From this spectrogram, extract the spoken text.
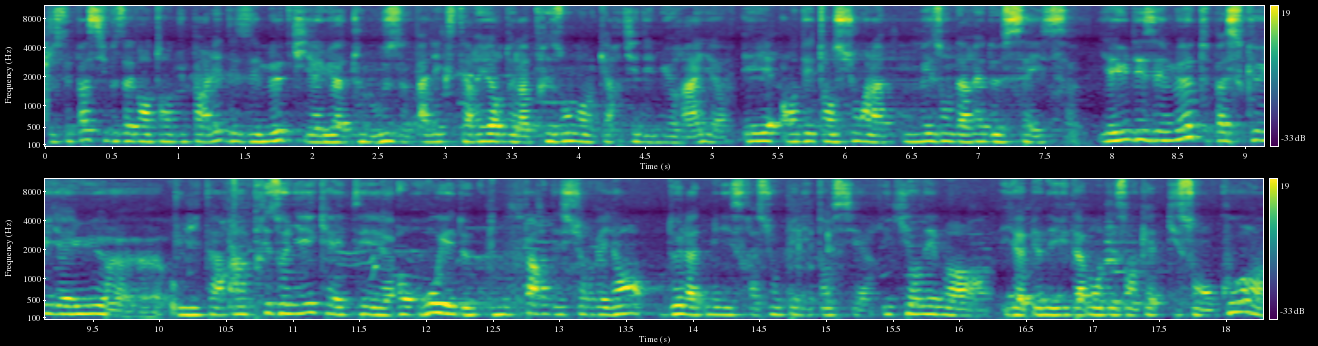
Je ne sais pas si vous avez entendu parler des émeutes qu'il y a eu à Toulouse, à l'extérieur de la prison dans le quartier des Murailles et en détention à la maison d'arrêt de Seyss. Il y a eu des émeutes parce qu'il y a eu euh, au Militard un prisonnier qui a été roué de coups par des surveillants de l'administration pénitentiaire et qui en est mort. Il y a bien évidemment des enquêtes qui sont en cours,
